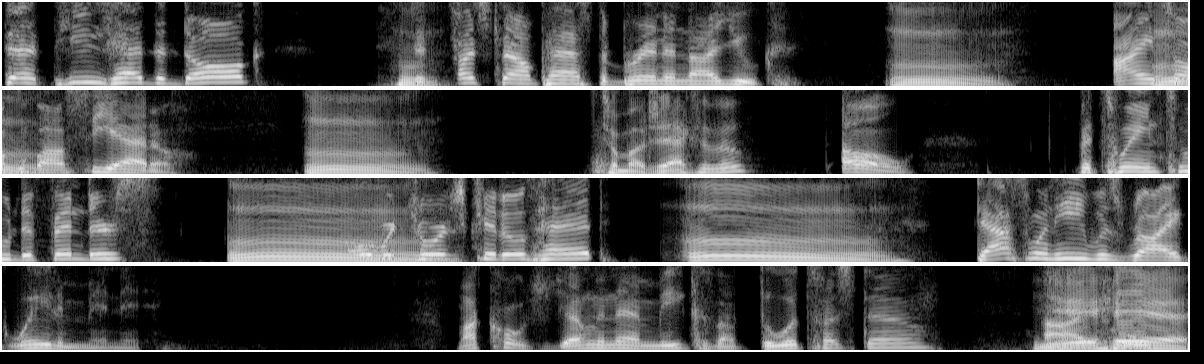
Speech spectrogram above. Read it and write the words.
that he had the dog, the touchdown pass to Brandon Aiyuk. Mm, I ain't talking about Seattle. mm. Talking about Jacksonville. Oh, between two defenders Mm, over George Kittle's head. Mm. That's when he was like, wait a minute. My coach yelling at me because I threw a touchdown. Right, cool. Yeah,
